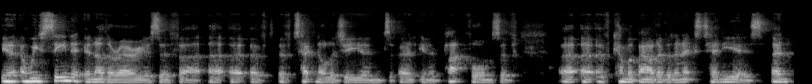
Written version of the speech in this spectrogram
you know, and we've seen it in other areas of, uh, uh, of, of, technology and, uh, you know, platforms of uh, uh, have come about over the next 10 years. And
